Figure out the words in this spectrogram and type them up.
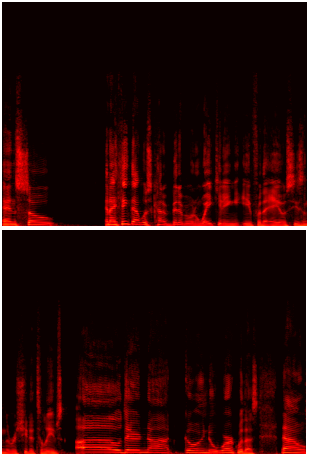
and so and I think that was kind of a bit of an awakening for the AOCs and the Rashida Tlaibs. Oh, they're not going to work with us. Now,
